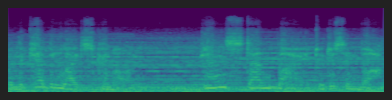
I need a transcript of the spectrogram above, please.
when the cabin lights come on, please stand by to disembark.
